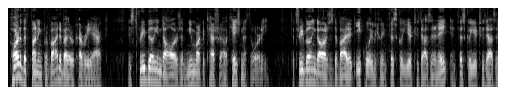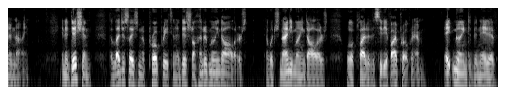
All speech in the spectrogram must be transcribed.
Part of the funding provided by the Recovery Act is $3 billion of new market tax allocation authority. The $3 billion is divided equally between fiscal year 2008 and fiscal year 2009. In addition, the legislation appropriates an additional $100 million, of which $90 million will apply to the CDFI program, 8 million to the Native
